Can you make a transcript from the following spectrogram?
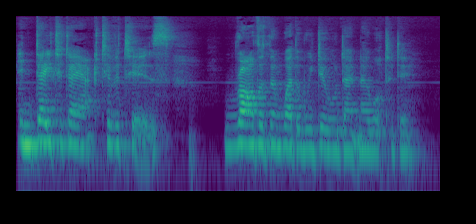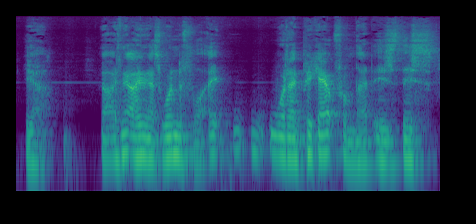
in day-to-day activities rather than whether we do or don't know what to do. Yeah. I think I think that's wonderful. I, what I pick out from that is this.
